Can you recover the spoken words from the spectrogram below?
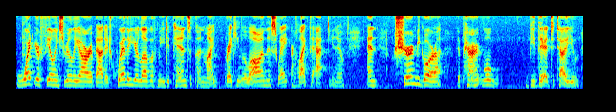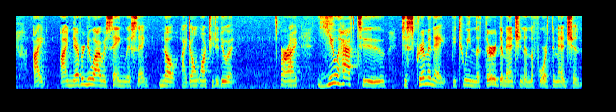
what your feelings really are about it, whether your love of me depends upon my breaking the law in this way or like that, you know. And sure and begorra, the parent will be there to tell you, I, I never knew I was saying this thing. No, I don't want you to do it. All right? You have to discriminate between the third dimension and the fourth dimension.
